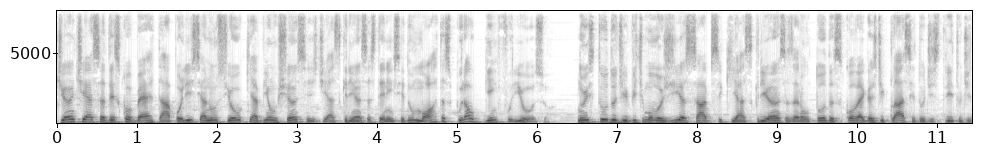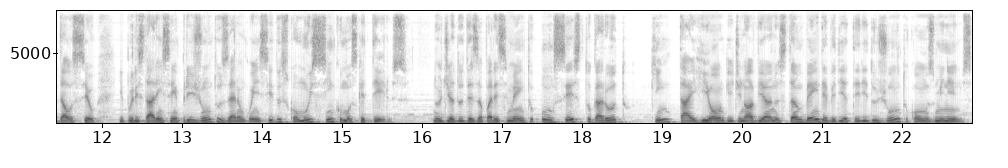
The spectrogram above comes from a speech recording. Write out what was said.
Diante essa descoberta, a polícia anunciou que haviam chances de as crianças terem sido mortas por alguém furioso. No estudo de vitimologia, sabe-se que as crianças eram todas colegas de classe do distrito de Dalseu e, por estarem sempre juntos, eram conhecidos como os Cinco Mosqueteiros. No dia do desaparecimento, um sexto garoto, Kim Tai-hyong, de 9 anos, também deveria ter ido junto com os meninos,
